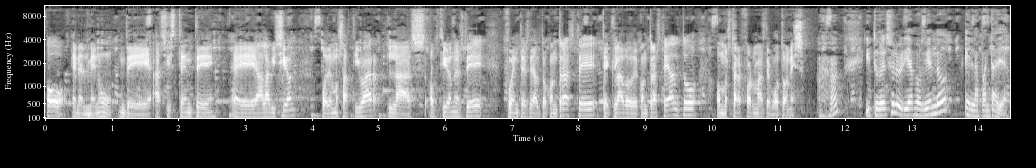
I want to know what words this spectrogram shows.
o en el menú de asistente eh, a la visión podemos activar las opciones de fuentes de alto contraste, teclado de contraste alto o mostrar formas de botones. Ajá. Y todo eso lo iríamos viendo en la pantalla.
